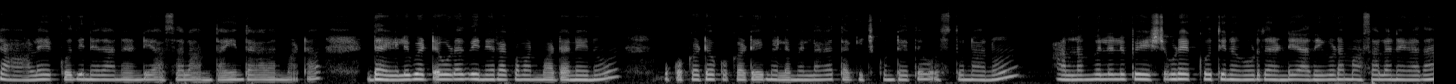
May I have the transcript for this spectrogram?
చాలా ఎక్కువ తినేదాన్ని అండి. అసలు అంత ఇంత కాదనమాట డైలీ పెట్టే కూడా తినే రకం అనమాట నేను. ఒక్కొక్కటి ఒక్కొక్కటి మెల్లమెల్లగా తగ్గించుకుంటూ అయితే వస్తున్నాను. అల్లం వెల్లుల్లి పేస్ట్ కూడా ఎక్కువ తినకూడదండి. అది కూడా మసాలానే కదా.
